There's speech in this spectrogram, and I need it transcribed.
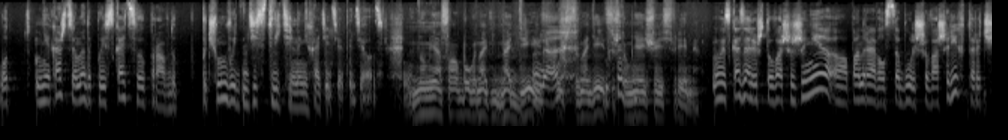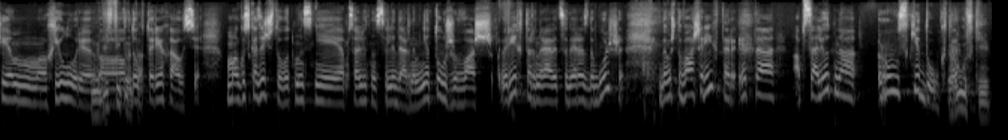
вот мне кажется, надо поискать свою правду. Почему вы действительно не хотите это делать? Ну, у меня, слава богу, на- надеюсь, Да. хочется надеяться, что у меня еще есть время. Вы сказали, что вашей жене а, понравился больше ваш Рихтер, чем Хью Лори Ну, действительно в так. «Докторе Хаусе». Могу сказать, что вот мы с ней абсолютно солидарны. Мне тоже ваш Рихтер нравится гораздо больше, потому что ваш Рихтер – это абсолютно русский доктор. Русский.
